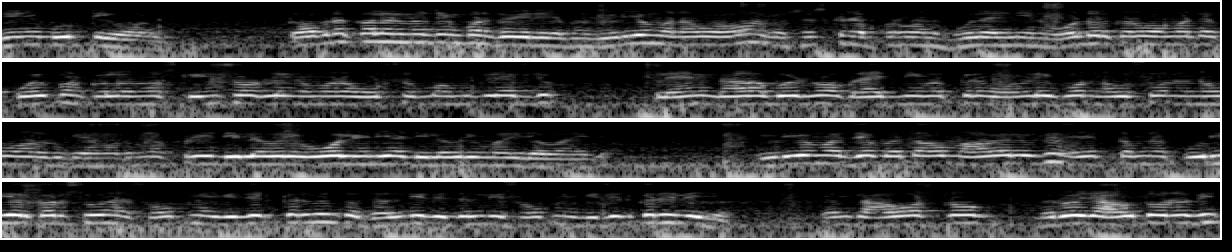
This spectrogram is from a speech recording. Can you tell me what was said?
જેની બુટ્ટીવાળું તો આપણે કલર મેચિંગ પણ જોઈ લઈએ. પણ વિડીયોમાં નવા આવો તો સબસ્ક્રાઈબ કરવાનું ભૂલાય નહીં. ઓર્ડર કરવા માટે કોઈ પણ કલરનો સ્ક્રીનશોટ લઈને અમારા વોટ્સઅપમાં મોકલી આપજો. પ્લેન ગાળા બોર્ડનો પ્રાઇસની વાત કરીએ ઓનલી ફોર નવસો ને નવ્વાણું રૂપિયામાં. તમને free delivery all India delivery મળી જવાની છે. વિડીયોમાં જે બતાવવામાં આવેલું છે એક તમને કુરિયર કરશું અને શોપની વિઝિટ કરવી હોય તો જલ્દીથી જલ્દી શોપની વિઝિટ કરી લેજો. કેમ કે આવો સ્ટોક દરરોજ આવતો નથી.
